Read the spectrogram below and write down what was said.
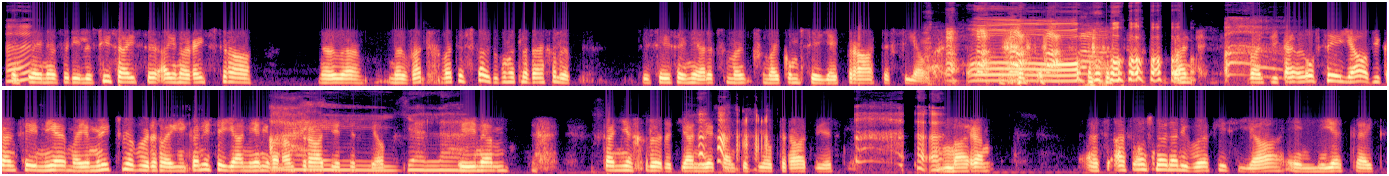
Dan sê hy nou vir die Lucies huis se eienares vra nou uh, nou wat wat is fout hoekom het hulle weggeloop? Toe sê sy nee, het vir my vir my kom sê jy praat te veel. Oh. want want jy kan of sê ja of jy kan sê nee, maar jy moenie twee woorde gebruik. Jy kan nie sê ja nee nie want dan praat jy te veel. Julle. En ehm um, kan jy glo dat ja nee kan te veel praat wees. Uh-uh. Maar ehm um, as as ons nou na die woordjies ja en nee kyk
